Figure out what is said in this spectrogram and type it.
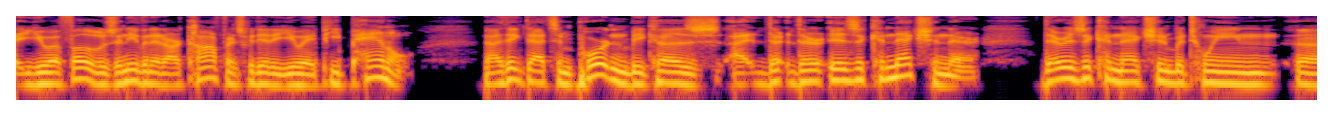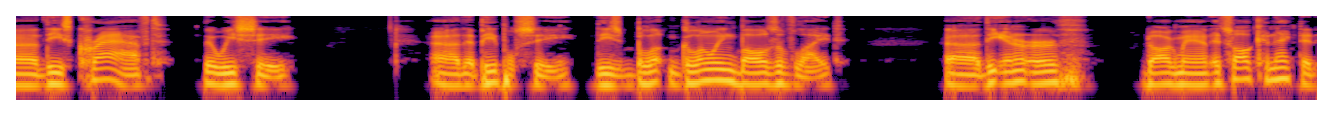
UFOs. And even at our conference, we did a UAP panel. Now, I think that's important because I, there, there is a connection there. There is a connection between uh, these craft that we see, uh, that people see, these bl- glowing balls of light, uh, the inner earth, Dogman. It's all connected.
